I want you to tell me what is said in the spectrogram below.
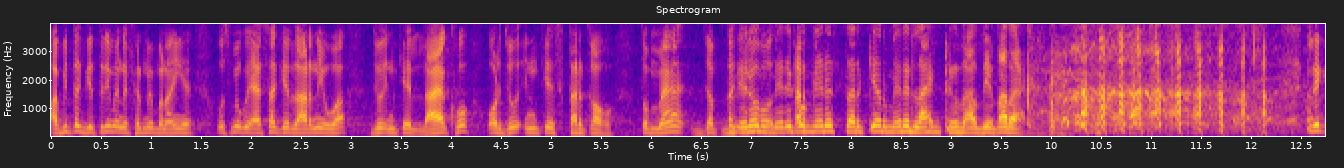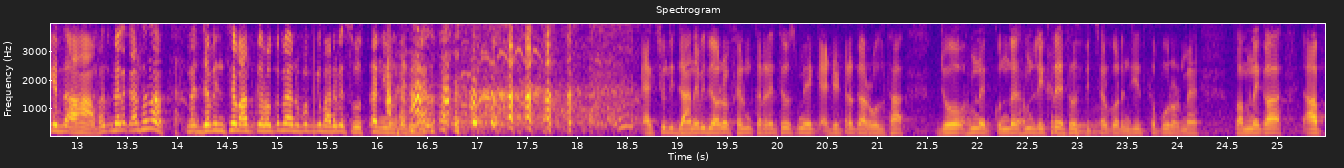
अभी तक जितनी मैंने फ़िल्में बनाई हैं उसमें कोई ऐसा किरदार नहीं हुआ जो इनके लायक हो और जो इनके स्तर का हो। तो मैं जब तक मेरे मेरे स्तर- को मेरे स्तर के और मेरे लायक किरदार देता रहा। लेकिन हाँ मतलब मैंने कहा था ना, मैं जब इनसे बात करो तो मैं अनुपम के बारे में सोचता नहीं होता था एक्चुअली जाने भी दौर फ़िल्म कर रहे थे, उसमें एक एडिटर का रोल था, जो हमने कुंदन, हम लिख रहे थे उस पिक्चर को, रंजीत कपूर और मैं। तो हमने कहा, आप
